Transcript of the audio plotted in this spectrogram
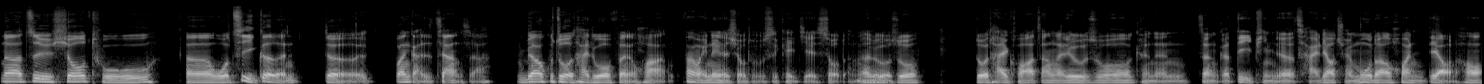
那至于修图，呃，我自己个人的观感是这样子啊，你不要做的太过分的话，范围内的修图是可以接受的。那如果说做太夸张了，例如说可能整个地坪的材料全部都要换掉，然后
